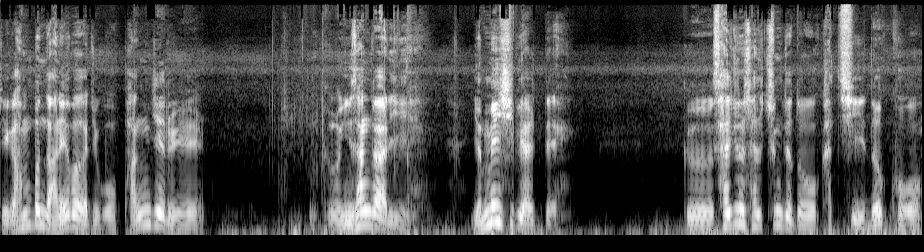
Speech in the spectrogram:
제가 한 번도 안 해봐가지고 방제를 그 인상가리 연면 시비 할 때 그 살균 살충제도 같이 넣고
